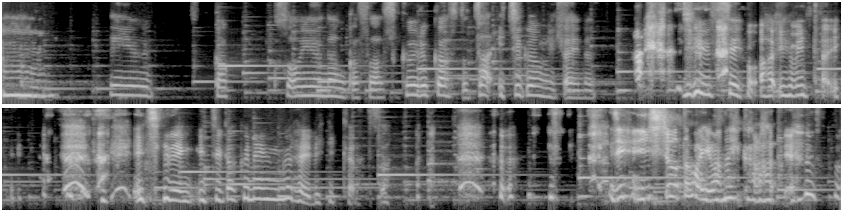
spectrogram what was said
うん。ていうがそういうなんかさスクールカーストザ一軍みたいな人生を歩みたい 一年一学年ぐらいでいいからさじ 一生とは言わないからって。そうそうそ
